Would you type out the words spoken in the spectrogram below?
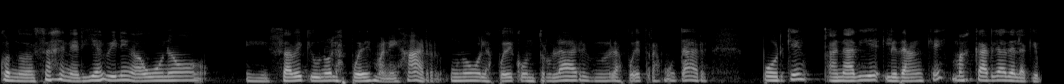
cuando esas energías vienen a uno, eh, sabe que uno las puede manejar, uno las puede controlar, uno las puede transmutar, porque a nadie le dan ¿qué? más carga de la que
